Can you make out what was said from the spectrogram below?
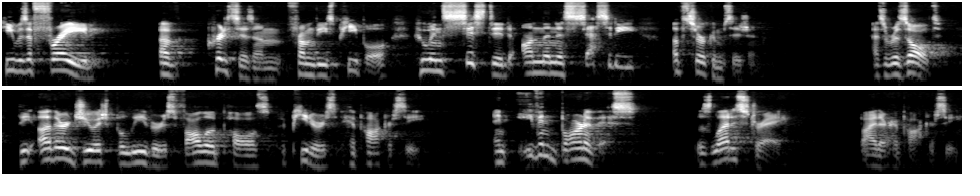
He was afraid of criticism from these people who insisted on the necessity of circumcision. As a result, the other Jewish believers followed Paul's Peter's hypocrisy, and even Barnabas was led astray by their hypocrisy.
